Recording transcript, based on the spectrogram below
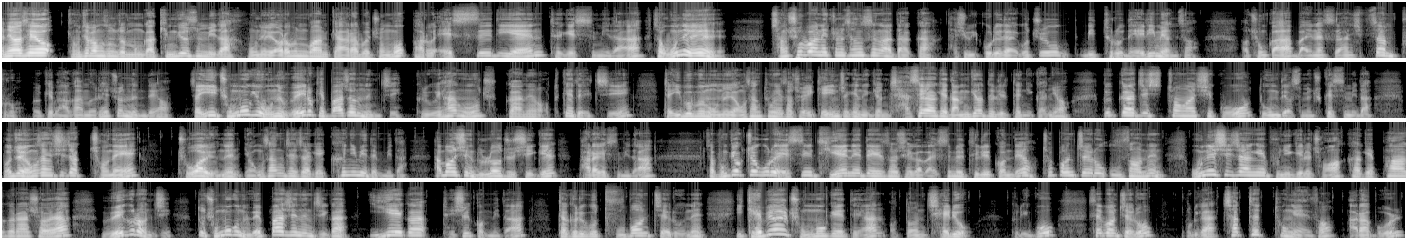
안녕하세요. 경제방송 전문가 김 교수입니다. 오늘 여러분과 함께 알아볼 종목 바로 SDN 되겠습니다. 자, 오늘 장 초반에 좀 상승하다가 다시 윗꼬리 달고 쭉 밑으로 내리면서 어, 종가 마이너스 한 13% 이렇게 마감을 해줬는데요. 자, 이 종목이 오늘 왜 이렇게 빠졌는지 그리고 향후 주가는 어떻게 될지 자, 이 부분 오늘 영상 통해서 저희 개인적인 의견 자세하게 남겨드릴 테니까요. 끝까지 시청하시고 도움되었으면 좋겠습니다. 먼저 영상 시작 전에 좋아요는 영상 제작에 큰 힘이 됩니다. 한 번씩 눌러주시길 바라겠습니다. 자, 본격적으로 SDN에 대해서 제가 말씀을 드릴 건데요. 첫 번째로 우선은 오늘 시장의 분위기를 정확하게 파악을 하셔야 왜 그런지 또 종목은 왜 빠지는지가 이해가 되실 겁니다. 자, 그리고 두 번째로는 이 개별 종목에 대한 어떤 재료 그리고 세 번째로 우리가 차트 통해서 알아볼 어,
